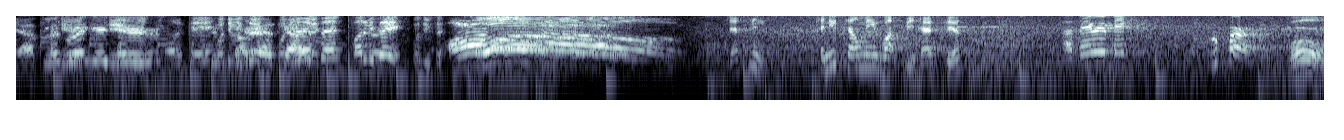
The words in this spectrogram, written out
Yep. Glen Cheers, cheers. Okay. Good What do we say? Cheers, What do we guys. say? What do we say? What do you say? Oh! oh! Jasmine, can you tell me what we have here? A very big grouper. Whoa.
